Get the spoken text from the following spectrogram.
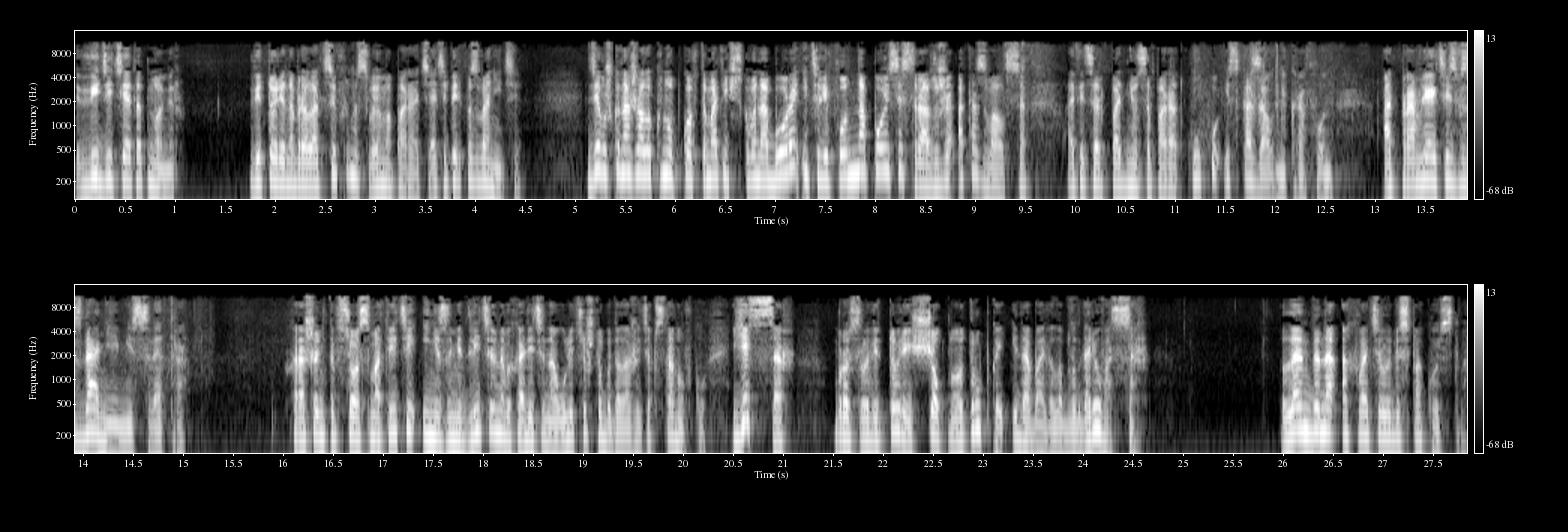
«Введите этот номер». Виктория набрала цифры на своем аппарате. «А теперь позвоните». Девушка нажала кнопку автоматического набора, и телефон на поясе сразу же отозвался. Офицер поднес аппарат к уху и сказал в микрофон «Отправляйтесь в здание, мисс Ветра». Хорошенько все осмотрите и незамедлительно выходите на улицу, чтобы доложить обстановку. — Есть, сэр! — бросила Виктория, щелкнула трубкой и добавила. — Благодарю вас, сэр. Лэндона охватило беспокойство.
